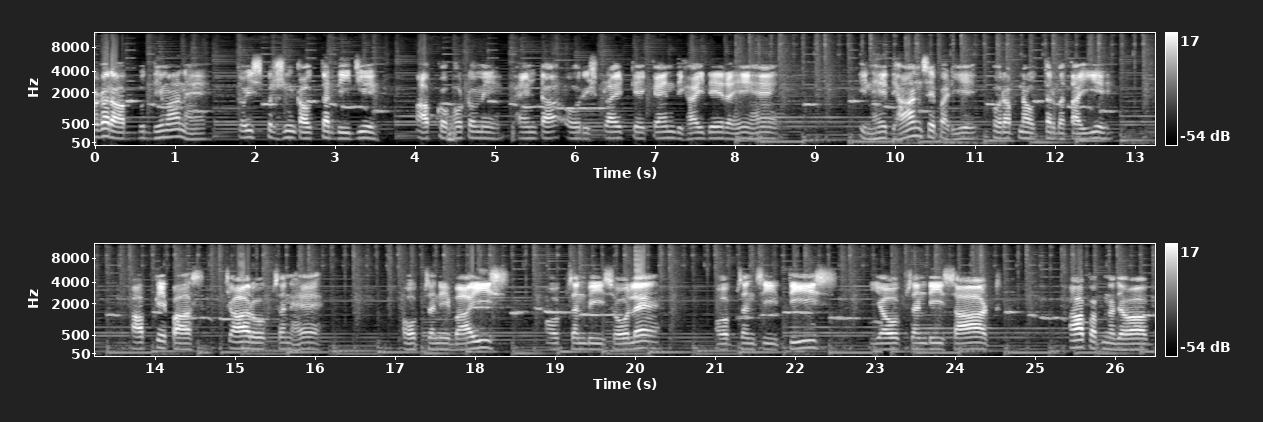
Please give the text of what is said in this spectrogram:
अगर आप बुद्धिमान हैं तो इस प्रश्न का उत्तर दीजिए। आपको फ़ोटो में फैंटा और स्प्राइट के कैन दिखाई दे रहे हैं। इन्हें ध्यान से पढ़िए और अपना उत्तर बताइए। आपके पास चार ऑप्शन है। ऑप्शन ए बाईस, ऑप्शन बी सोलह, ऑप्शन सी तीस या ऑप्शन डी साठ। आप अपना जवाब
